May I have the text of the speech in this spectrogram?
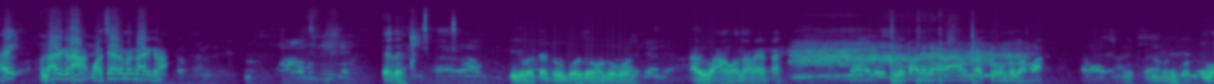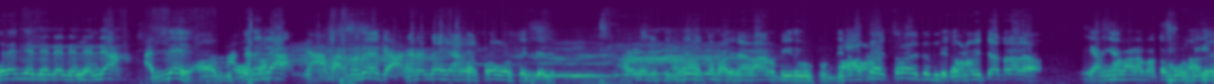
ഏയ് ഉണ്ടായിരിക്കടാ. കുറച്ചു നേരം ഉണ്ടായിരിക്കടാ. ഏത്? ഇരുപത്തെട്ട് റുപ്യ കൊടുത്ത് കൊണ്ടുപോകും അവർ വാങ്ങുമെന്ന് അറിയട്ടെ. ഇത് പതിനേഴായിരം റുപ്യ എപ്പോഴും ഉണ്ട് ഇല്ല ഇല്ല അല്ലേ? അങ്ങനല്ല. ഞാൻ പറഞ്ഞത് കേക്ക അങ്ങനെ ഞാൻ എപ്പോഴും കൊടുത്തില്ലല്ലോ. ഇത് വെക്കും പതിനേഴായിരം റുപ്യ ഇത് വിൽക്കും. ഇതിന്റെ തുണ വിറ്റ ആയിട്ട് ഈ തുണ വിറ്റാത്രോ ഇറങ്ങിയ പാടെ പത്തൊമ്പത് റുപ്യ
